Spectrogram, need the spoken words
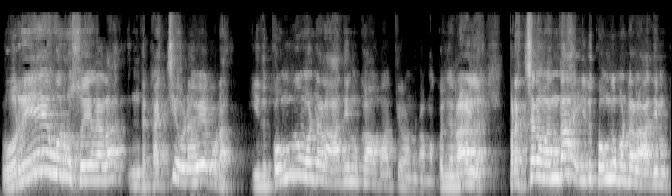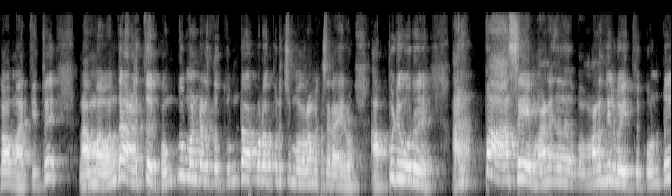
ஒரே ஒரு சுயநலம் இந்த கட்சியை விடவே கூடாது. இது கொங்கு மண்டல அதிமுகவை மாத்திரணும் நம்ம கொஞ்ச நாள்ல. பிரச்சனை வந்தா இது கொங்கு மண்டல அதிமுகவை மாத்திட்டு நம்ம வந்து அடுத்து கொங்கு மண்டலத்தை துண்டா கூட பிரிச்சு முதலமைச்சர் ஆயிரும். அப்படி ஒரு அற்ப ஆசையை மன மனதில் வைத்துக் கொண்டு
